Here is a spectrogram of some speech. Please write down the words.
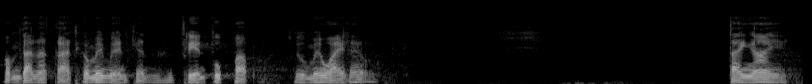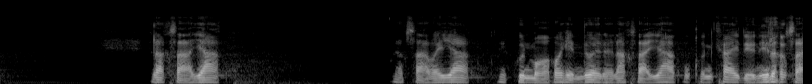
ความดันอากาศก็ไม่เหมือนกัน เปลี่ยนปุบปับอยู่ไม่ไหวแล้ว ตายง่าย รักษายาก รักษาไว้ยากนี่คุณหมอเขาเห็นด้วยเลยรักษายากคนไข้เดี๋ยวนี้รักษา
